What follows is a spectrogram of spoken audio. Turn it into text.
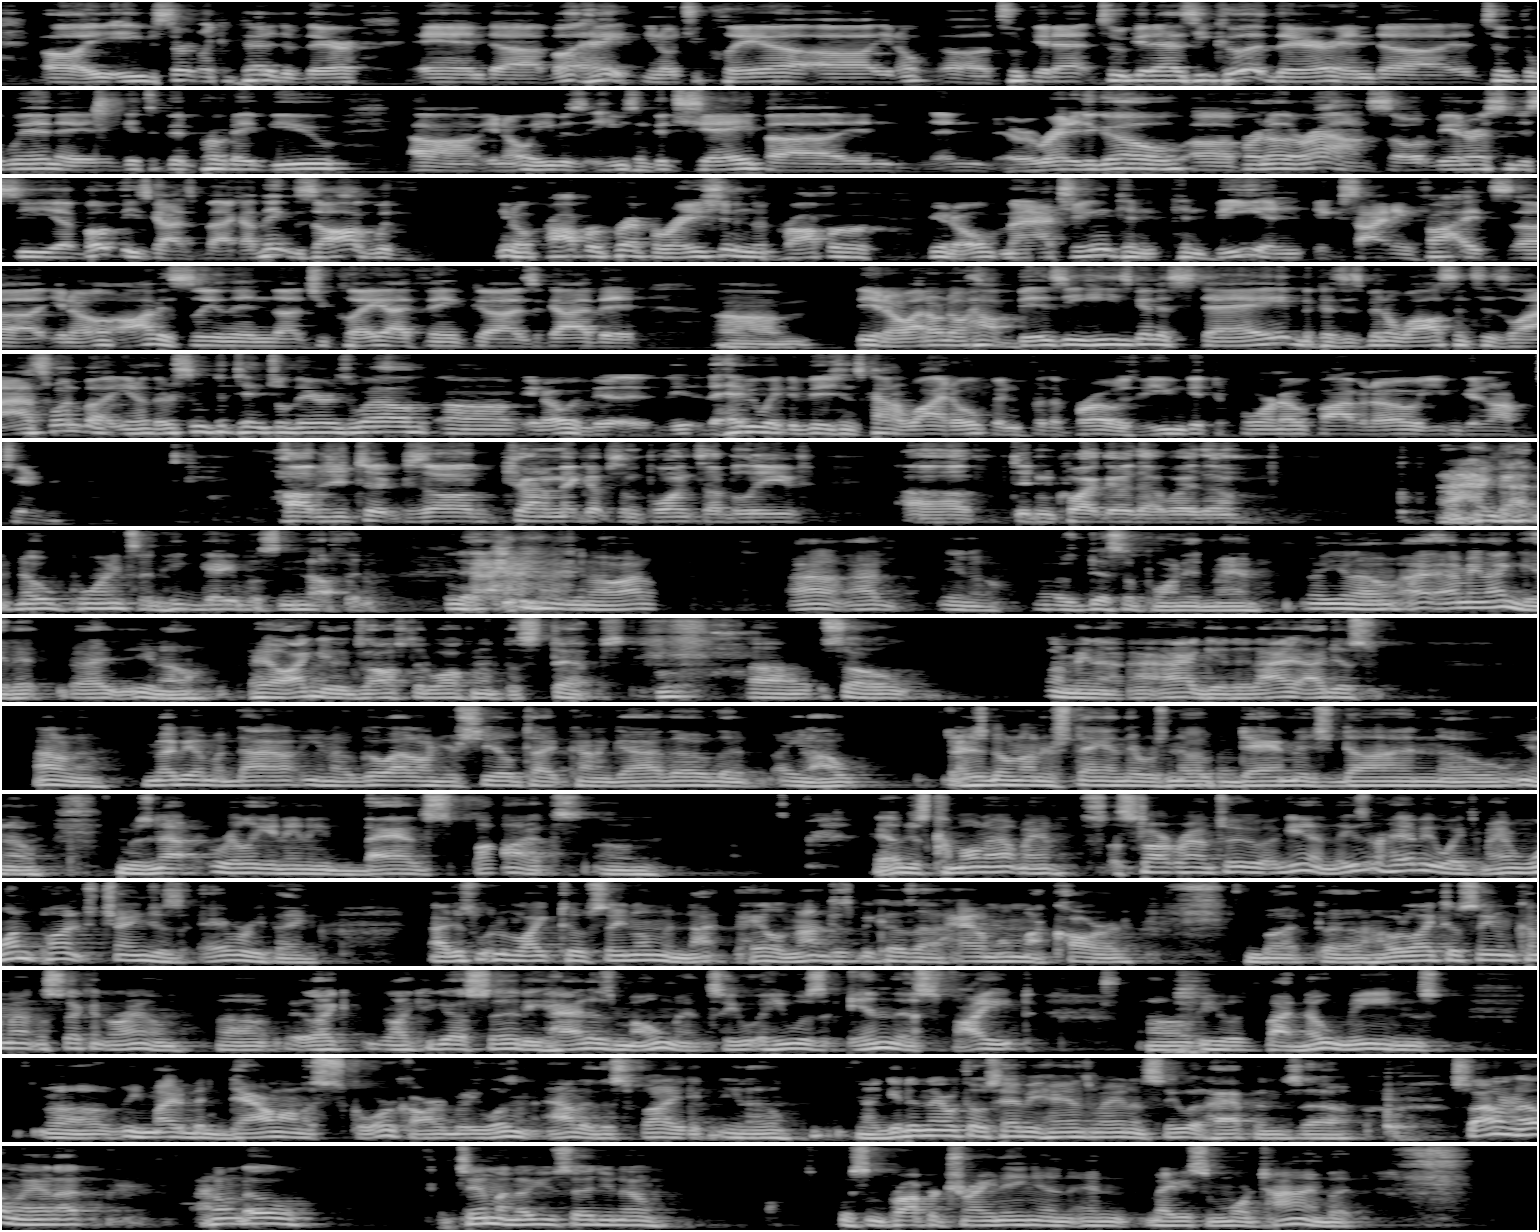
He, he, was certainly competitive there. And, uh, but hey, you know, Chiclea, uh, you know, uh, took it at took it as he could there, and uh, took the win. And gets a good pro debut. Uh, you know, he was he was in good shape uh, and and ready to go for another round. So it'll be interesting to see both these guys back. I think Zog with you know proper preparation and the proper you know matching can can be in exciting fights. Uh, you know, obviously, and then uh, Chiclea, I think, is a guy that. Um, you know, I don't know how busy he's going to stay because it's been a while since his last one, but you know, there's some potential there as well. Um, you know, the, the heavyweight division is kind of wide open for the pros. If you can get to 4 0, 5 0, you can get an opportunity. Hobbs, you took Zog trying to make up some points, I believe. Uh, didn't quite go that way, though. I got no points, and he gave us nothing. you know, I I, I, you know, I was disappointed, man. You know, I, I mean, I get it. I, you know, hell, I get exhausted walking up the steps. Uh, so, I mean, I, I get it. I, I just, I don't know. Maybe I'm a die, you know, go out on your shield type kind of guy, though. That you know, I just don't understand. There was no damage done. No, you know, it was not really in any bad spots. Um, yeah, just come on out, man. Start round two again. These are heavyweights, man. One punch changes everything. I just would have liked to have seen them, and not hell, not just because I had them on my card, but uh, I would like to have seen him come out in the second round. Uh, like like you guys said, he had his moments. He he was in this fight. Uh, he was by no means. Uh, he might have been down on a scorecard, but he wasn't out of this fight. You know, now get in there with those heavy hands, man, and see what happens. Uh, so I don't know, man. I I don't know, Tim. I know you said you know with some proper training and and maybe some more time, but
